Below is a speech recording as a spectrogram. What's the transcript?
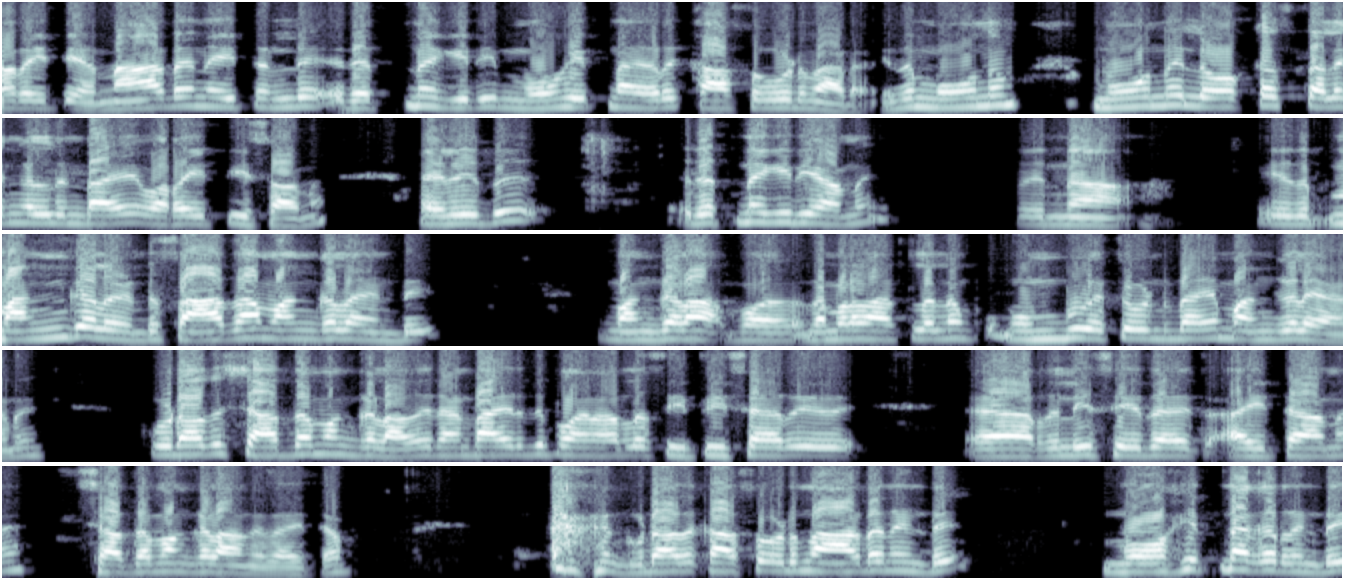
വെറൈറ്റിയാണ് നാടൻ ഐറ്റമിൽ രത്നഗിരി മോഹിത് നഗർ കാസർഗോഡ് നാടൻ ഇത് മൂന്നും മൂന്ന് ലോക്കൽ സ്ഥലങ്ങളിലുണ്ടായ വെറൈറ്റീസ് ആണ്. അതിൽ ഇത് രത്നഗിരിയാണ്. പിന്നെ ഇത് മംഗളുണ്ട് സാധാ മംഗള ഉണ്ട്. മംഗള നമ്മുടെ നാട്ടിലെല്ലാം മുമ്പ് വെച്ചുകൊണ്ടുണ്ടായ മംഗളയാണ്. കൂടാതെ ശതമംഗള അത് രണ്ടായിരത്തി പതിനാറിൽ സി പി സാർ റിലീസ് ചെയ്ത ഐറ്റാണ് ശതമംഗള എന്നുള്ള ഐറ്റം. കൂടാതെ കാസർഗോഡ് നാടൻ ഉണ്ട് മോഹിത് നഗർ ഉണ്ട്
